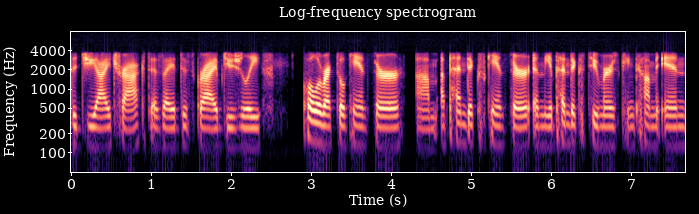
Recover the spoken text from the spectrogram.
the GI tract, as I had described, usually colorectal cancer, um, appendix cancer, and the appendix tumors can come in,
